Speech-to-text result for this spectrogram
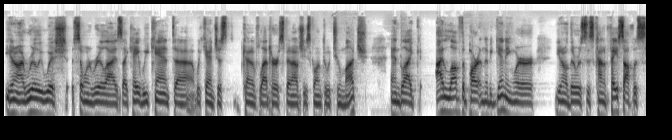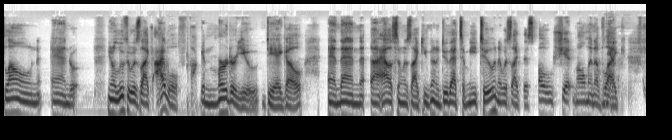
you know, I really wish someone realized like, Hey, we can't, uh, we can't just kind of let her spin out. She's going through too much. And like, I love the part in the beginning where, you know, there was this kind of face off with Sloane and you know, Luther was like, I will fucking murder you, Diego. And then uh, Allison was like, You're going to do that to me too? And it was like this oh shit moment of like, yeah.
